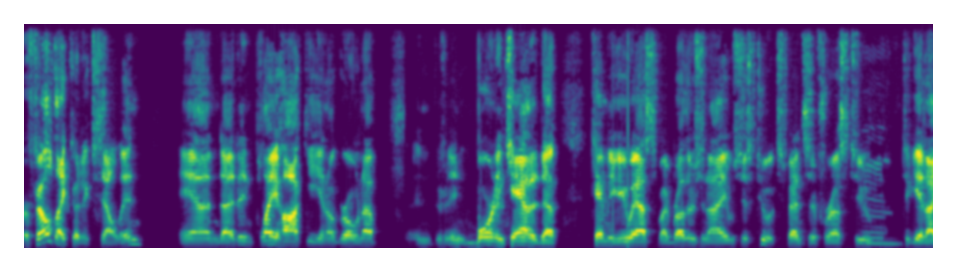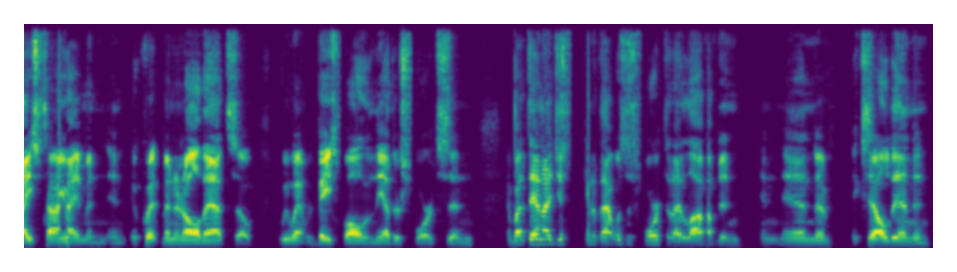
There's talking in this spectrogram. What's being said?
or felt I could excel in, and I didn't play hockey. You know, growing up, in, in, born in Canada, came to the U.S. My brothers and I, it was just too expensive for us to mm. to get ice time and, and equipment and all that. So we went with baseball and the other sports and but then I just kind of that was a sport that I loved and and and uh, excelled in, and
